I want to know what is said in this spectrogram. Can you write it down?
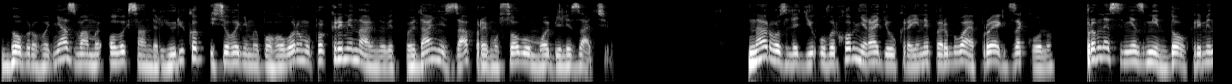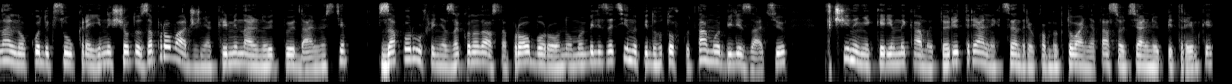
Доброго дня, з вами Олександр Юріков, і сьогодні ми поговоримо про кримінальну відповідальність за примусову мобілізацію. На розгляді у Верховній Раді України перебуває проект закону про внесення змін до Кримінального кодексу України щодо запровадження кримінальної відповідальності за порушення законодавства про оборону, мобілізаційну підготовку та мобілізацію, вчинені керівниками територіальних центрів комплектування та соціальної підтримки,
